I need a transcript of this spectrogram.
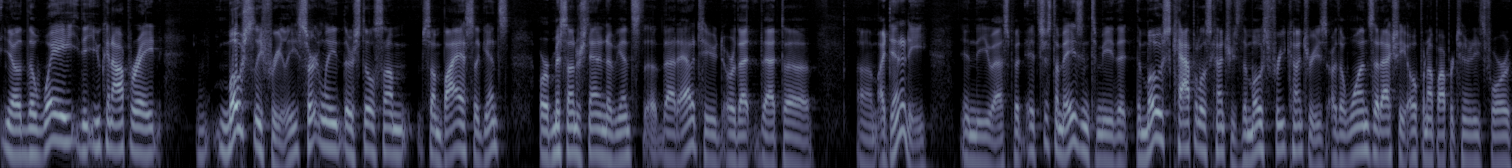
you know, the way that you can operate mostly freely. Certainly there's still some, some bias against or misunderstanding against uh, that attitude or that, that uh, um, identity in the US, but it's just amazing to me that the most capitalist countries, the most free countries, are the ones that actually open up opportunities for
